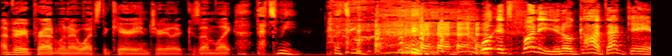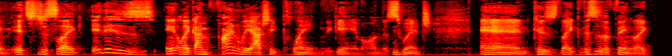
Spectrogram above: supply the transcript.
I'm very proud when I watch the Carrion trailer because I'm like, that's me. That's me. well, it's funny, you know. God, that game. It's just like it is. Eh, like I'm finally actually playing the game on the mm-hmm. Switch, and because like this is the thing. Like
